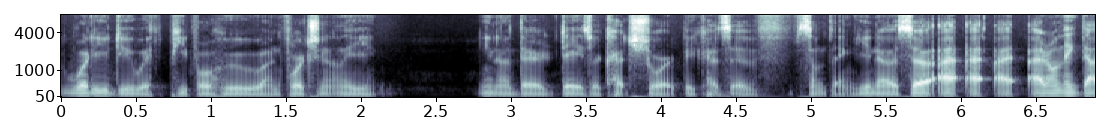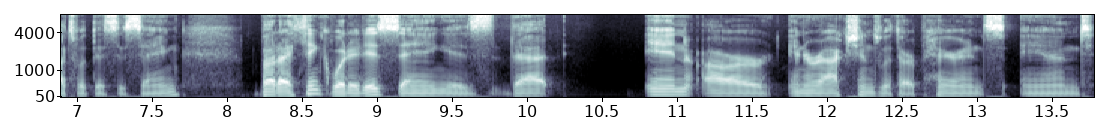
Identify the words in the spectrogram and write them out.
what do you do with people who unfortunately, you know, their days are cut short because of something, you know? So I, I, I don't think that's what this is saying. But I think what it is saying is that in our interactions with our parents and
